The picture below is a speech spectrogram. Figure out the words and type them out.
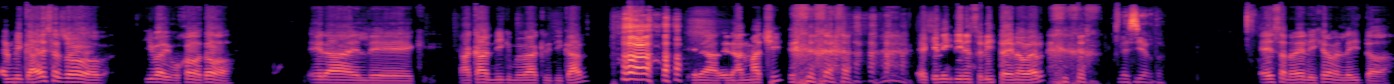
En mi cabeza yo iba dibujando todo. Era el de. Acá Nick me va a criticar. Era de Danmachi. el que Nick tiene en su lista de no ver. es cierto. Esa novela ligera me la leí toda.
